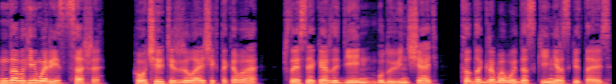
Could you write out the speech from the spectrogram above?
«Да вы юморист, Саша. Очередь из желающих такова, что если я каждый день буду венчать, то до гробовой доски не расквитаюсь.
